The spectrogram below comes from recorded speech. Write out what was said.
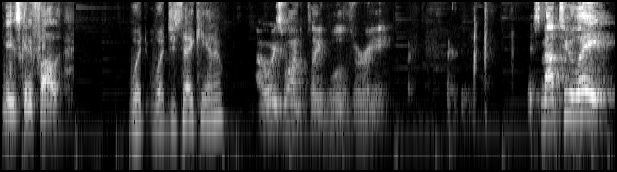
e é isso que ele fala. What What'd you say, Keanu? I always wanted to play Wolverine. It's not too late.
